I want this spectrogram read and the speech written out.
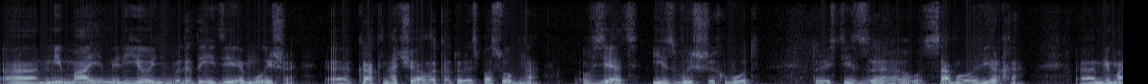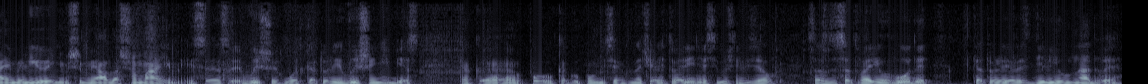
Э, Мимаем ильёним, вот эта идея Мойша, как начало, которое способно взять из высших вод – то есть из э, вот, самого верха, э, Мимаем Ильёним, Шамиала Шамаем, из э, высших вод, которые выше небес, как, по, как вы помните, в начале творения Всевышний взял, сотворил воды, которые разделил надвое.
